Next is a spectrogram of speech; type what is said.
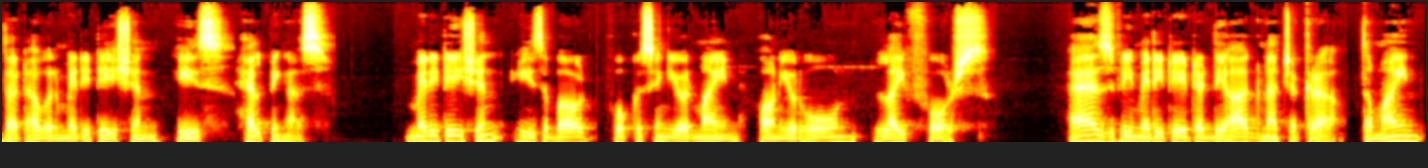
that our meditation is helping us? Meditation is about focusing your mind on your own life force. As we meditate at the Agna Chakra, the mind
